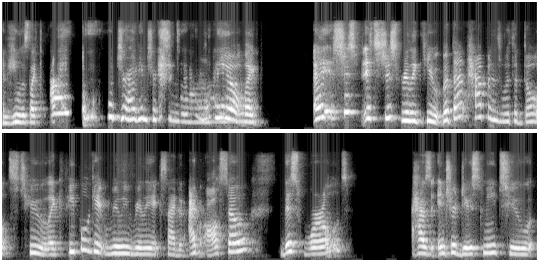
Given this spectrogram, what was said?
and he was like i a dragon tra-" you know like eh, it's just it's just really cute but that happens with adults too like people get really really excited i've also this world has introduced me to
